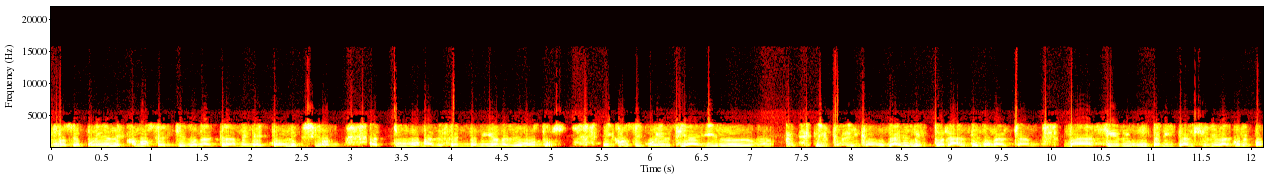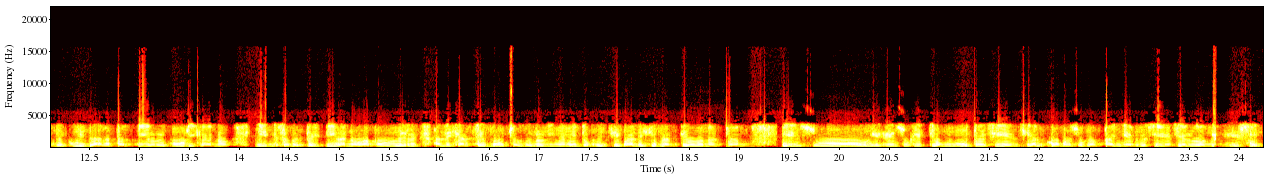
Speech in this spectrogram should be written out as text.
No se puede desconocer que Donald Trump en esta elección tuvo más de 30 millones de votos. En consecuencia, el, el, caudal electoral de Donald Trump va a ser un capital que le va a corresponder cuidar al Partido Republicano y en esa perspectiva no va a poder alejarse mucho de los lineamientos principales que planteó Donald Trump en su, en su gestión presidencial como en su campaña presidencial de 2016.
